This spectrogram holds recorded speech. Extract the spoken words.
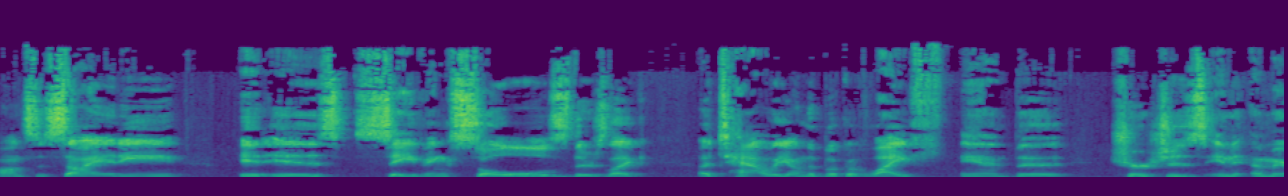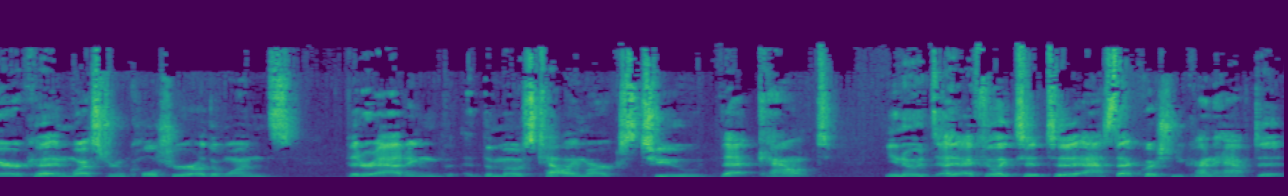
on society. It is saving souls. There's like a tally on the Book of Life, and the churches in America and Western culture are the ones that are adding the most tally marks to that count. You know, I I feel like to, to ask that question, you kind of have to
